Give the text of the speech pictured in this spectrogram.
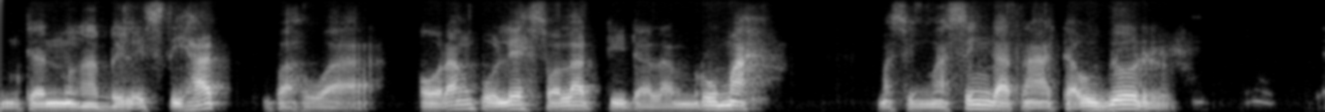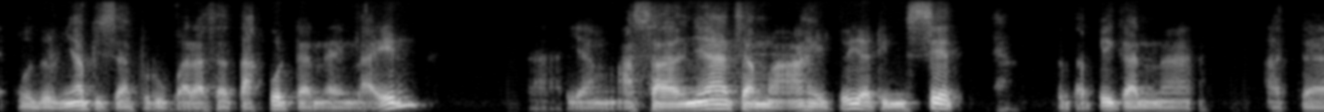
kemudian mengambil istihad bahwa orang boleh sholat di dalam rumah masing-masing karena ada udur. Udurnya bisa berupa rasa takut dan lain-lain. Nah, yang asalnya jamaah itu ya di masjid. Tetapi karena ada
